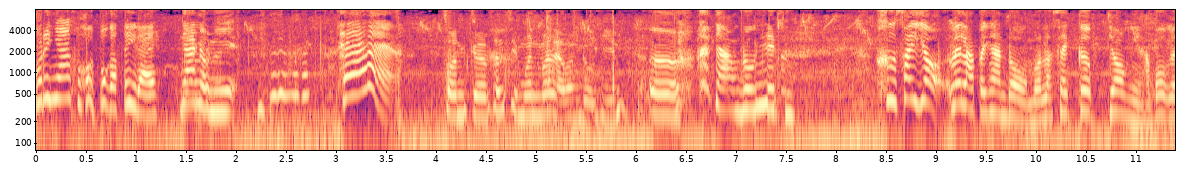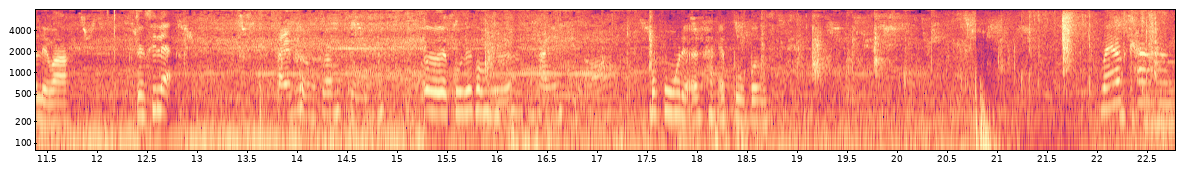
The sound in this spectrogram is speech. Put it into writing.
บ่ได้ย่างคือคนปกติได้ย่างเดี๋ยวนี้ แท้จนเกินเพิ่งสิมันเมื่อไหร่วังดูหิน เออย่างดูหิน คือใส่เหยาะเวลาไปงานดองบ่แล้วใส่เกิบย่องอย่างนี้นะบอกกันเลยว่าจังสิแหละใส่เพิ่มความสูงเออกูจะคงเออหายังกินเนาะ บ่ฮู้เดี๋ยวให้ไอ้ปูเบิ่ง Welcome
